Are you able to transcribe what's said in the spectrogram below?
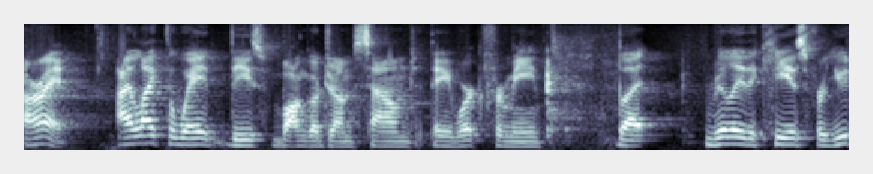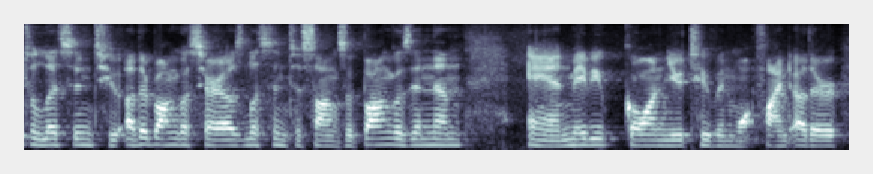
All right, I like the way these bongo drums sound. They work for me, but really the key is for you to listen to other bongoceros, listen to songs with bongos in them, and maybe go on YouTube and find other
